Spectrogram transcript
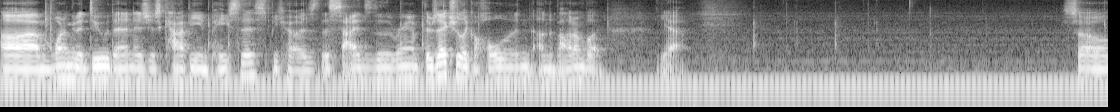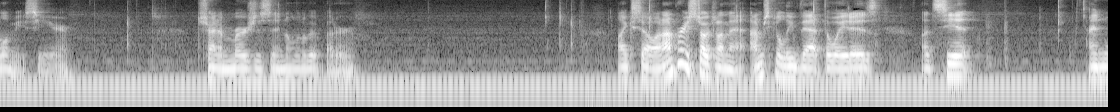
um, what I'm to do then is just copy and paste this because the sides of the ramp, there's actually like a hole in, on the bottom, but yeah. So let me see here. Just trying to merge this in a little bit better. Like so, and I'm pretty stoked on that. I'm just to leave that the way it is. Let's see it. And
